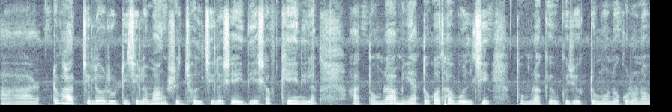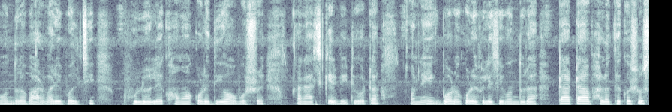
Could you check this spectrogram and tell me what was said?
আর একটু ভাত ছিল, রুটি ছিল, মাংসের ঝোল ছিল, সেই দিয়ে সব খেয়ে নিলাম। আর তোমরা, আমি এত কথা বলছি, তোমরা কেউ কিছু একটু মনে করো না বন্ধুরা, বারবারই বলছি, ভুল হলে ক্ষমা করে দিও অবশ্যই। আর আজকের ভিডিওটা অনেক বড় করে ফেলেছি বন্ধুরা। টাটা, ভালো থেকো, সুস্থ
